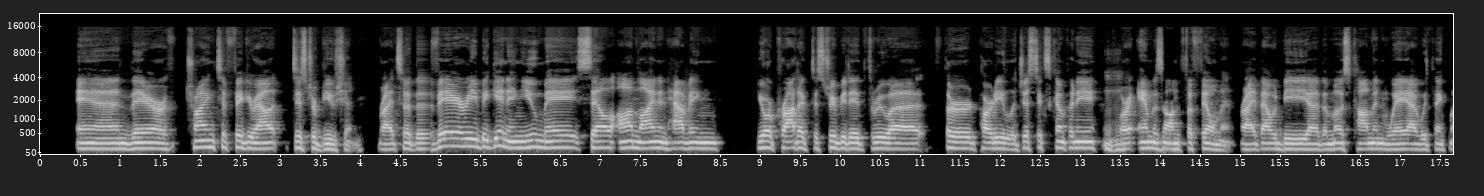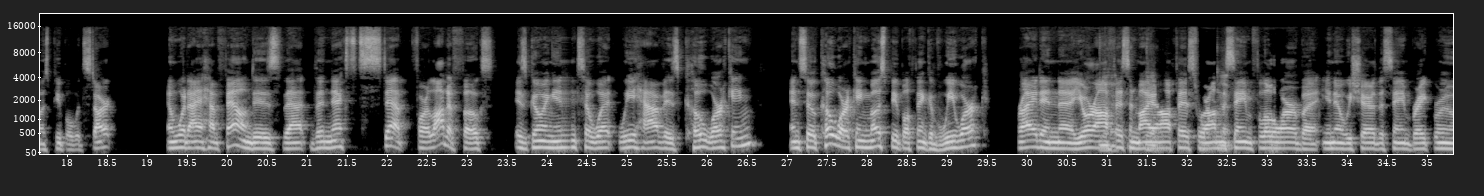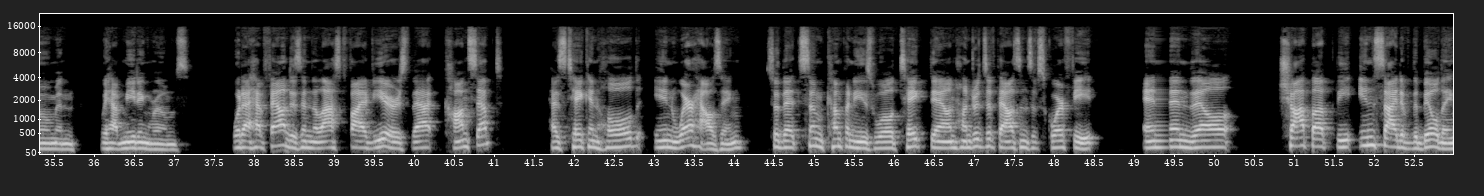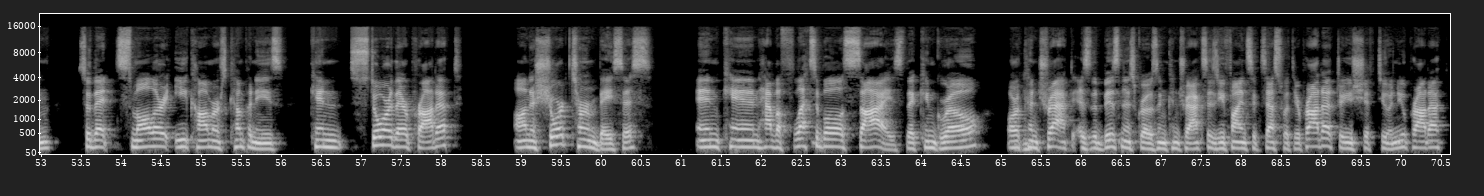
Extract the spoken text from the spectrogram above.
and they're trying to figure out distribution right? So at the very beginning you may sell online and having your product distributed through a third party logistics company mm-hmm. or Amazon fulfillment, right? That would be uh, the most common way I would think most people would start. And what I have found is that the next step for a lot of folks is going into what we have is co-working. And so co-working, most people think of WeWork, right? In uh, your office yeah, and my yeah. office, we're on yeah. the same floor, but you know we share the same break room and we have meeting rooms. What I have found is in the last five years that concept has taken hold in warehousing, so that some companies will take down hundreds of thousands of square feet and then they'll chop up the inside of the building so that smaller e-commerce companies can store their product on a short-term basis and can have a flexible size that can grow or mm-hmm. contract as the business grows and contracts as you find success with your product or you shift to a new product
